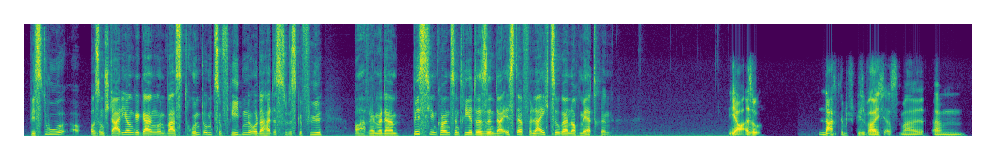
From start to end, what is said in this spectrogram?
Bist du aus dem Stadion gegangen und warst rundum zufrieden oder hattest du das Gefühl, oh, wenn wir da ein bisschen konzentrierter sind, da ist da vielleicht sogar noch mehr drin? Ja, also nach dem Spiel war ich erstmal ähm,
